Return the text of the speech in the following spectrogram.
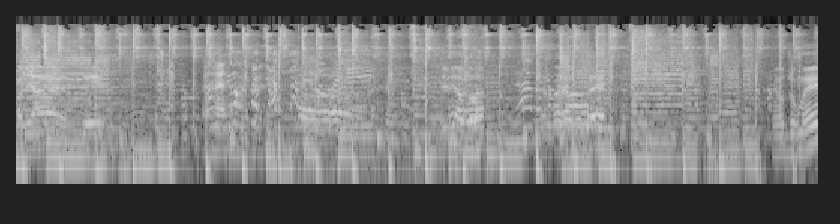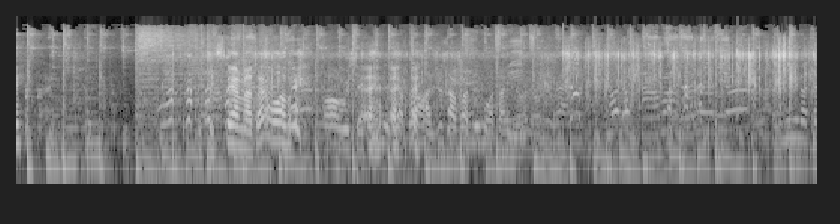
première, c'est... Bien, Une autre journée. Excité un matin. Oh oui, c'est juste à voir ces montagnes-là. matin.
